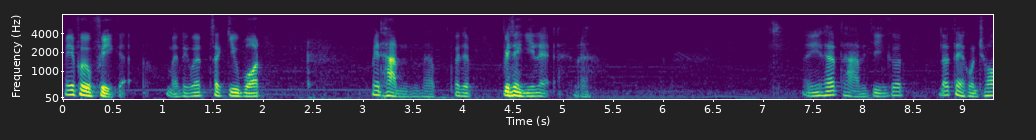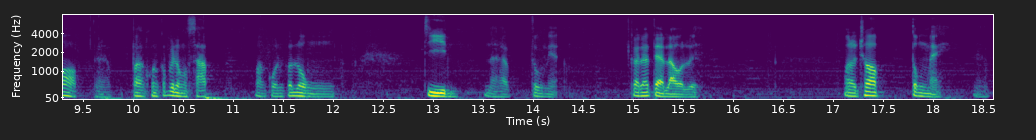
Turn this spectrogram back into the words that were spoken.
ไม่เพอร์เฟกอะหมายถึงว่าสกิลบอสไม่ทันนะครับ ก็จะเป็นอย่างนี้แหละนะ อันนี้ถ้าถามจริงก็แล้วแต่คนชอบนะครับ บางคนก็ไปลงซับบางคนก็ลงจีนนะครับ ตรงเนี้ยก็แล้วแต่เราเลยว่าเราชอบตรงไหนนะครับ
